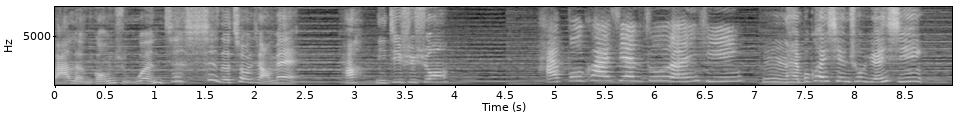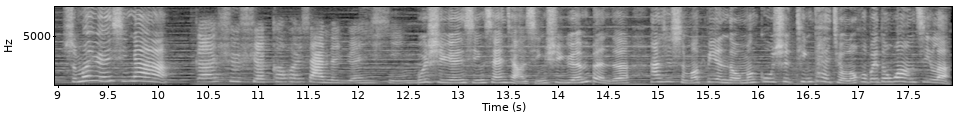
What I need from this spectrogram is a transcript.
巴冷公主问。真是的，臭小妹。好，你继续说。还不快现出原形？嗯，还不快现出原形？什么原形啊？跟数学课会上的原形。不是圆形、三角形，是原本的。它是什么变的？我们故事听太久了，会不会都忘记了？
